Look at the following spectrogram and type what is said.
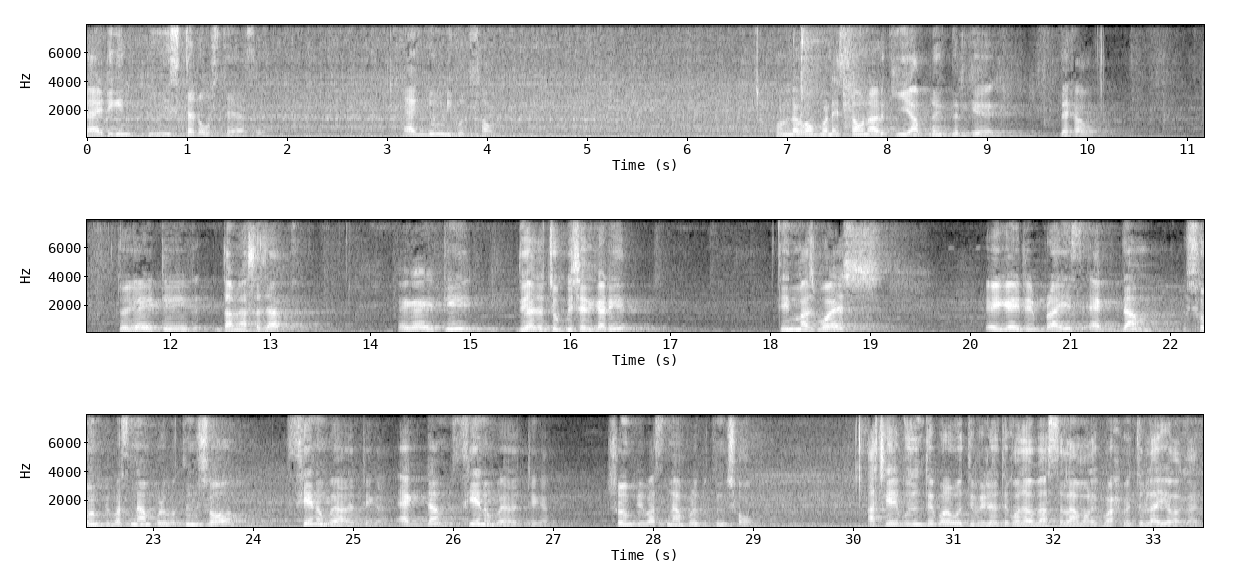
গাড়িটি কিন্তু স্টার্ট অবস্থায় আছে। একদম নিখুঁত সাউন্ড হোন্ডা কোম্পানির সাউন্ড আর কি আপনাদেরকে দেখাবো। তো এই গাড়িটির দামে আসা যাক। এই গাড়িটি দুই হাজার চব্বিশের গাড়ি, তিন মাস বয়স। এই গাড়িটির প্রাইস একদম শোরুম পেপার্স নাম পরিবর্তন সহ ছিয়ানব্বই হাজার টাকা। একদম ছিয়ানব্বই হাজার টাকা। শোরুম পেপার্স নাম পরিবর্তন সহ। আজকে এই পর্যন্ত পরবর্তী ভিডিওতে কথা হবে। আসসালামু আলাইকুম রহমতুল্লাহ ওয়াকাত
